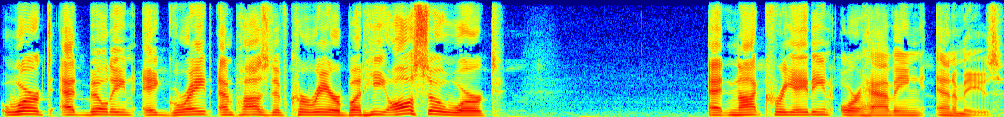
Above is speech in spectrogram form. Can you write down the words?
worked at building a great and positive career, but he also worked at not creating or having enemies.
